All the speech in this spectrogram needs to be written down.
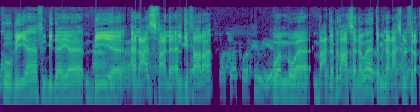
كوبية في البداية بالعزف على الجيثارة وم- وبعد بضعة سنوات من العزف من الفرق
